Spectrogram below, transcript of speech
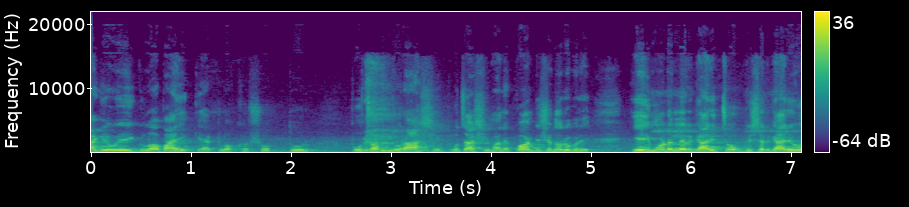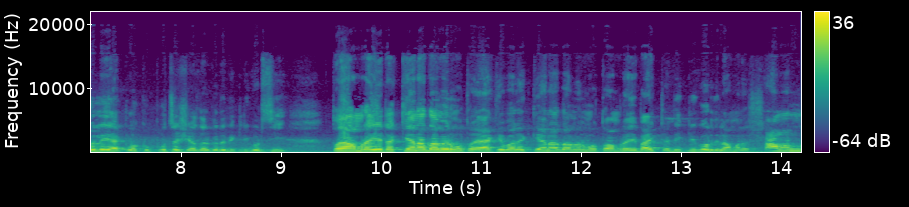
আগেও এইগুলো বাইক এক লক্ষ সত্তর পঁচাত্তর আশি পঁচাশি মানে কন্ডিশনের উপরে। এই মডেলের গাড়ি চব্বিশের গাড়ি হলেই এক লক্ষ পঁচাশি হাজার করে বিক্রি করছি। তো আমরা এটা কেনা দামের মতো একেবারে কেনা দামের মতো আমরা এই বাইকটা বিক্রি করে দিলাম। মানে সামান্য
